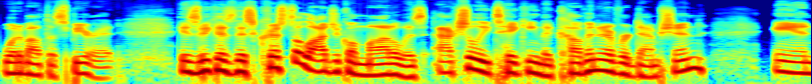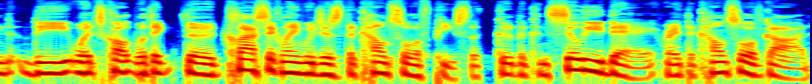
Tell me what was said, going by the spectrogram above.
what about the Spirit? Is because this Christological model is actually taking the covenant of redemption and the what's called what the, the classic language is the council of peace, the the concilii Dei, right, the council of God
